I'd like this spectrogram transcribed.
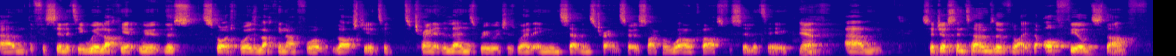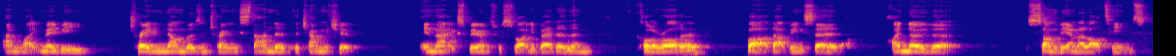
um, the facility. We're lucky. We're, the Scottish boys lucky enough, well, last year to, to, train at the Lensbury, which is where the England Sevens train. So it's like a world class facility. Yeah. Um, so just in terms of like the off field stuff and like maybe training numbers and training standard, the championship in that experience was slightly better than Colorado. But that being said, I know that some of the MLR teams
